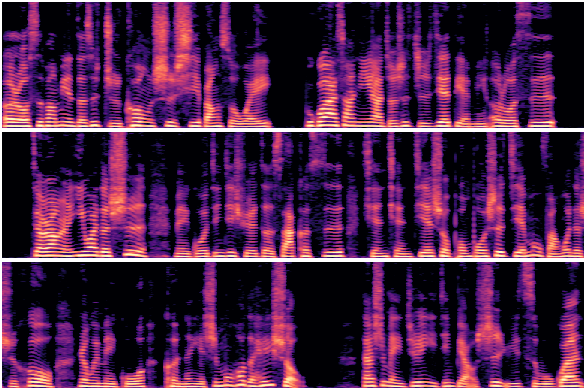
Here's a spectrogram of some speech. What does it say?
俄罗斯方面则是指控是西方所为，不过爱沙尼亚则是直接点名俄罗斯。较让人意外的是，美国经济学者萨克斯先前接受彭博社节目访问的时候，认为美国可能也是幕后的黑手，但是美军已经表示与此无关。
